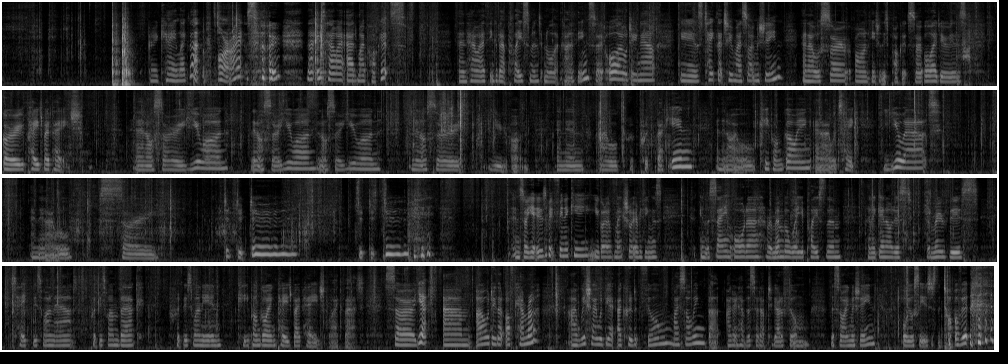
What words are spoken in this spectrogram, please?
Okay, like that. Alright, so that is how I add my pockets and how I think about placement and all that kind of thing. So all I will do now is take that to my sewing machine and I will sew on each of these pockets. So all I do is go page by page and I'll sew you on, then I'll sew you on, then I'll sew you on, and then sew you on. And then I will put back in and then I will keep on going and I will take you out and then I will sew. Do do do. Do do do. And so yeah it is a bit finicky. You got to make sure everything's in the same order. Remember where you place them and again I'll just remove this take this one out put this one back put this one in keep on going page by page like that so yeah, um, I will do that off camera. I wish I would be I could film my sewing, but I don't have the setup to be able to film the sewing machine. All you'll see is just the top of it.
